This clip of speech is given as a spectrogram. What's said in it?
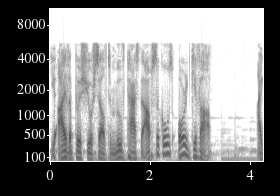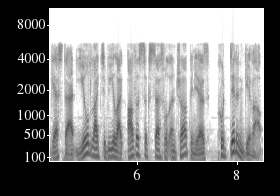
You either push yourself to move past the obstacles or give up. I guess that you'd like to be like other successful entrepreneurs who didn't give up.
